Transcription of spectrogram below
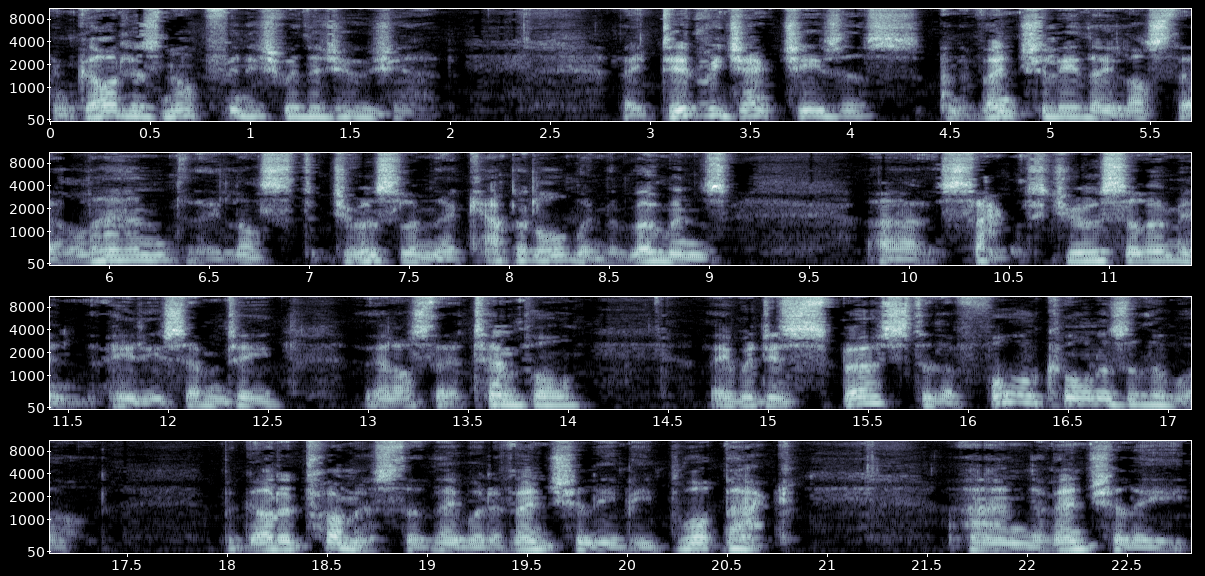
and God has not finished with the Jews yet. They did reject Jesus, and eventually they lost their land. They lost Jerusalem, their capital, when the Romans uh, sacked Jerusalem in AD 70. They lost their temple. They were dispersed to the four corners of the world. But God had promised that they would eventually be brought back and eventually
